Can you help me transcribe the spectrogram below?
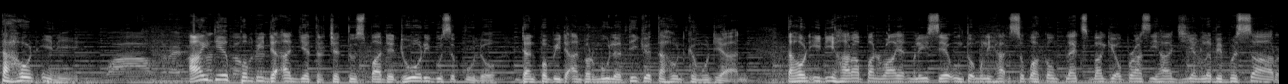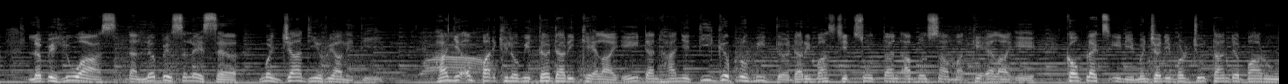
tahun ini. Idea pembinaannya tercetus pada 2010 dan pembinaan bermula tiga tahun kemudian. Tahun ini harapan rakyat Malaysia untuk melihat sebuah kompleks bagi operasi haji yang lebih besar, lebih luas dan lebih selesa menjadi realiti. Hanya 4 km dari KLIA dan hanya 30 meter dari Masjid Sultan Abdul Samad KLIA, kompleks ini menjadi mercu tanda baru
